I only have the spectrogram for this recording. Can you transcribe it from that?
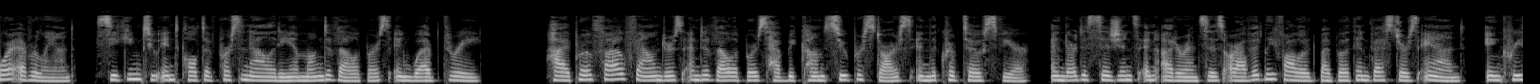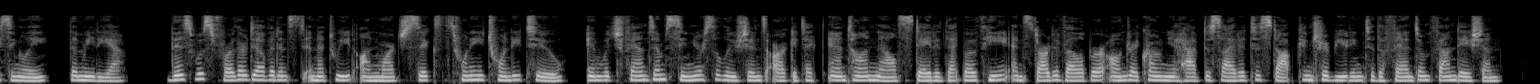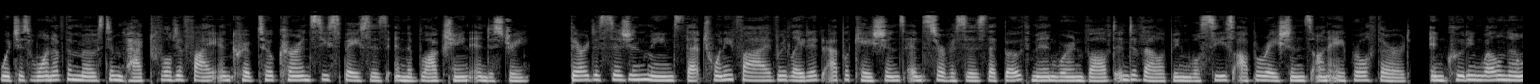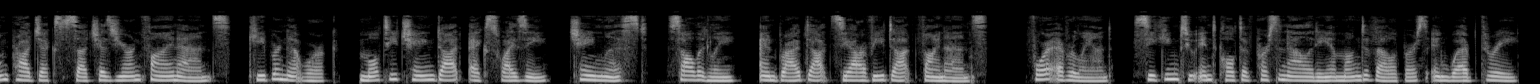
4EVERLAND, seeking to end cult of personality among developers in Web3. High profile founders and developers have become superstars in the crypto sphere, and their decisions and utterances are avidly followed by both investors and, increasingly, the media. This was further evidenced in a tweet on March 6, 2022, in which Fantom Senior Solutions architect Anton Nell stated that both he and star developer Andre Cronje have decided to stop contributing to the Fantom Foundation, which is one of the most impactful DeFi and cryptocurrency spaces in the blockchain industry. Their decision means that 25 related applications and services that both men were involved in developing will cease operations on April 3, including well known projects such as Yearn Finance, Keep3r Network, Multichain.xyz, Chainlist, Solidly, and Bribe.crv.finance. 4EVERLAND, seeking to end cult of personality among developers in Web3.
